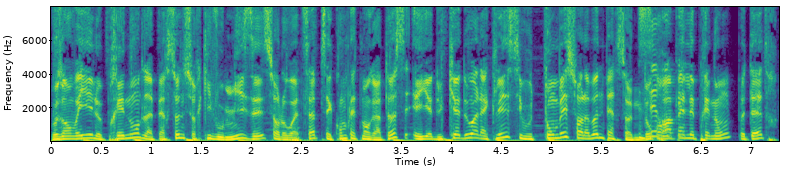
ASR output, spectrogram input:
Vous envoyez le prénom de la personne sur qui vous misez sur le WhatsApp, c'est complètement gratos et il y a du cadeau à la clé si vous tombez sur la bonne personne. Donc Zéro on rappelle les prénoms, peut-être?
